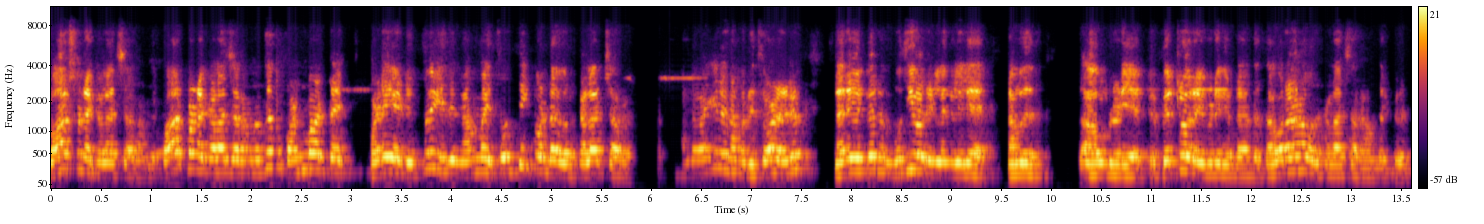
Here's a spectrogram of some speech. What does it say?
பார்ப்பன கலாச்சாரம். இந்த பார்ப்பன கலாச்சாரம் வந்து பண்பாட்டை படையெடுப்பு இது நம்மை தொத்தி கொண்ட ஒரு கலாச்சாரம். அந்த வகையில நமது தோழர்கள் நிறைய பேர் முதியோர் இல்லங்களிலே நமது அவங்களுடைய பெற்றோரை விடுகின்ற அந்த தவறான ஒரு கலாச்சாரம் வந்திருக்கிறது.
